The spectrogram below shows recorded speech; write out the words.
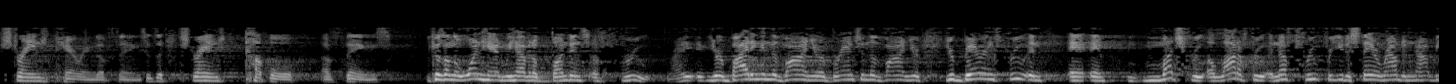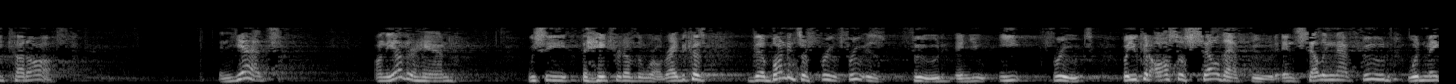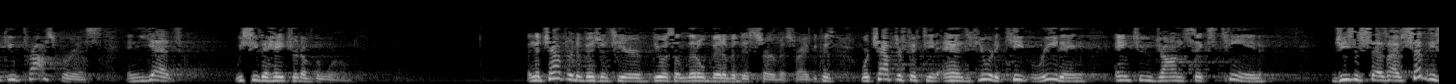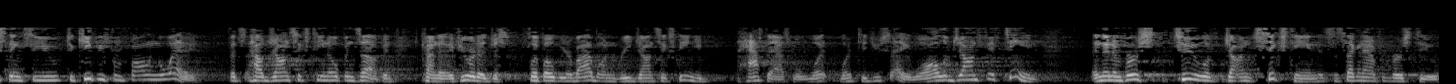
strange pairing of things. It's a strange couple of things. Because on the one hand, we have an abundance of fruit, right? You're abiding in the vine, you're a branch in the vine, you're, you're bearing fruit and, and, and much fruit, a lot of fruit, enough fruit for you to stay around and not be cut off. And yet, on the other hand, we see the hatred of the world, right? Because the abundance of fruit, fruit is food, and you eat fruit, but you could also sell that food, and selling that food would make you prosperous. And yet, we see the hatred of the world. And the chapter divisions here do us a little bit of a disservice, right? Because where chapter 15 ends, if you were to keep reading into John 16, Jesus says, I've said these things to you to keep you from falling away. That's how John 16 opens up. And kind of, if you were to just flip open your Bible and read John 16, you'd have to ask, well, what, what did you say? Well, all of John 15. And then in verse 2 of John 16, it's the second half of verse 2,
